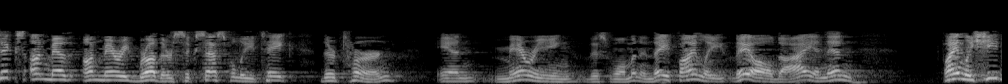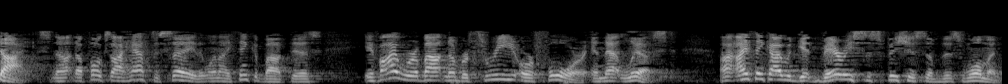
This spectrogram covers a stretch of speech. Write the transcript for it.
six unma- unmarried brothers successfully take their turn in marrying this woman, and they finally, they all die, and then finally she dies. Now, now folks, I have to say that when I think about this, if I were about number three or four in that list, I think I would get very suspicious of this woman.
